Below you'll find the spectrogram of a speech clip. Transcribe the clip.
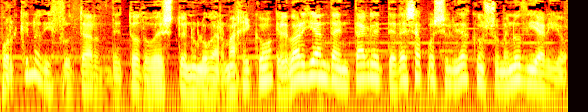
¿por qué no disfrutar de todo esto en un lugar mágico? El Bar Yanda en Tagle te da esa posibilidad con su menú diario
